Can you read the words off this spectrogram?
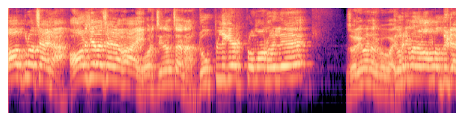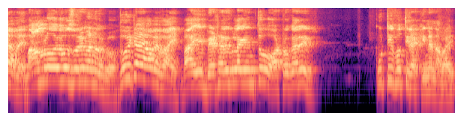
সবগুলো চায় না অরিজিনাল চায় না ভাই। অরিজিনাল চায়না? ডুপ্লিকেট প্রমাণ হইলে জরিমানা হইব ভাই। জরিমানা মামলা দুইটাই হবে। মামলা হইব জরিমানা হইব। দুইটাই হবে ভাই। ভাই এই ব্যাটারিগুলো কিন্তু অটো গাড়ির কুটিপতিরা কিনে না ভাই।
